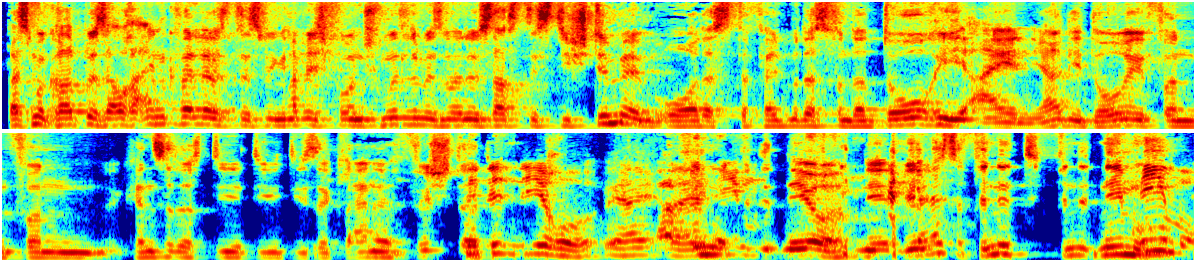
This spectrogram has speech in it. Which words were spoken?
was mir gerade bloß auch eingefallen ist, deswegen habe ich vorhin schmunzeln müssen, weil du sagst, das ist die Stimme im Ohr, das, da fällt mir das von der Dory ein, ja, die Dory von, von kennst du das, die, die, dieser kleine Fisch? Findet Nero. Ja, ja, findet, Nemo. findet Nero. Ne, wie heißt er? Findet, findet Nemo. Nemo.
